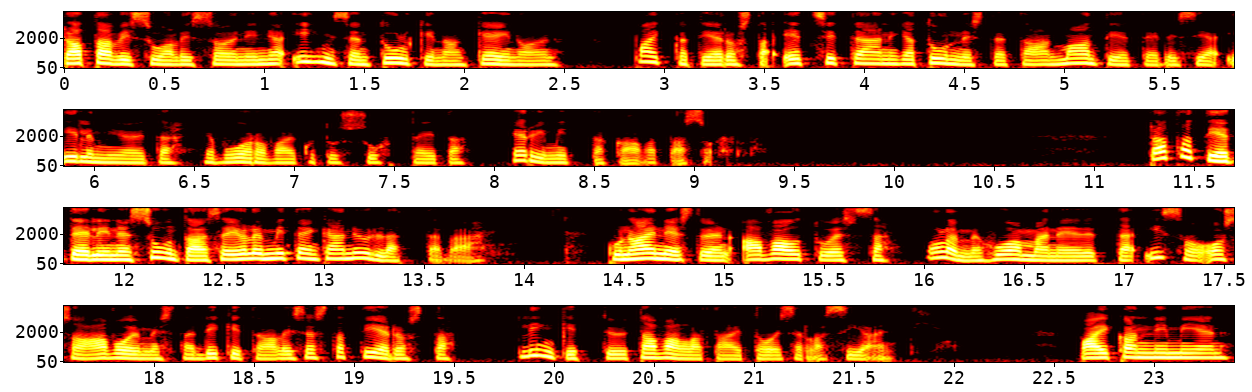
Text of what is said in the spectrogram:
datavisualisoinnin ja ihmisen tulkinnan keinoin paikkatiedosta etsitään ja tunnistetaan maantieteellisiä ilmiöitä ja vuorovaikutussuhteita eri mittakaavatasoilla. Datatieteellinen suuntaus ei ole mitenkään yllättävää. Kun aineistojen avautuessa olemme huomanneet, että iso osa avoimesta digitaalisesta tiedosta linkittyy tavalla tai toisella sijaintiin. Paikannimien,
